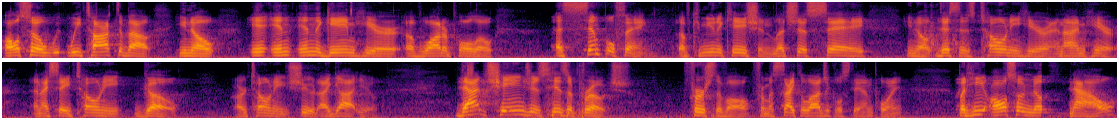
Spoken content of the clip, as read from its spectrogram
Also, we, we talked about, you know, in, in the game here of water polo, a simple thing of communication. Let's just say, you know, this is Tony here and I'm here. And I say, Tony, go. Or Tony, shoot, I got you. That changes his approach, first of all, from a psychological standpoint. But he also knows now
